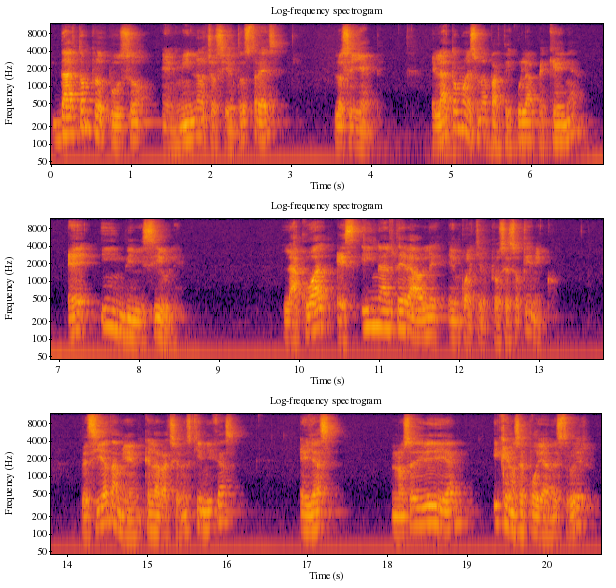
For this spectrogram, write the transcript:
Dalton propuso en 1803 lo siguiente. El átomo es una partícula pequeña e indivisible, la cual es inalterable en cualquier proceso químico. Decía también que las reacciones químicas, ellas no se dividían y que no se podían destruir,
